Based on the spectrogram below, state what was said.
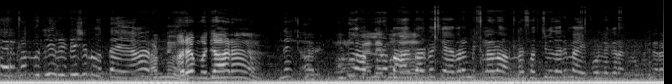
करना मुझे इरिटेशन होता है यार। अरे मज़ा आ रहा है। नहीं अरे गुड्डू आपका बार बार में कैमरा निकला ना मैं सच्ची बता रही मैं आईफोन लेकर रख लूँगी तेरा।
